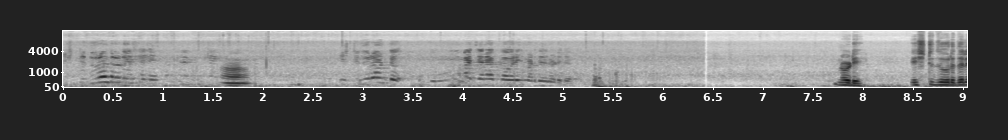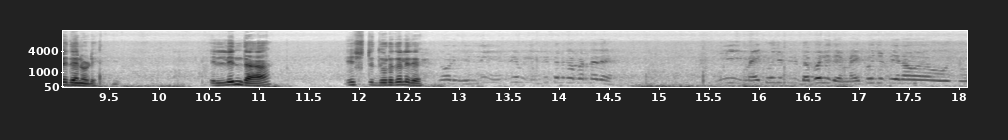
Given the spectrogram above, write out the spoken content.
ಇಷ್ಟು ದೂರ ಉಂಟು ನೋಡಿ ಅಷ್ಟೇ ಹಾಂ ಇಷ್ಟು ದೂರ ಉಂಟು ತುಂಬಾ ಚೆನ್ನಾಗಿ ಕವರೇಜ್ ಮಾಡ್ತದೆ ನೋಡಿ ಇದು ನೋಡಿ ಎಷ್ಟು ದೂರದಲ್ಲಿದೆ ನೋಡಿ. ಇಲ್ಲಿಂದ ಎಷ್ಟು ದೂರದಲ್ಲಿದೆ? ನೋಡಿ ಇಲ್ಲಿ ಇಲ್ಲಿ ಇಲ್ಲಿ ತನಕ ಬರ್ತದೆ ಈ ಮೈಕ್ರೋಜೆಟ್ ಡಬಲ್ ಇದೆ. ಮೈಕ್ರೋಜೆಟ್ ನಾವು ಇದು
